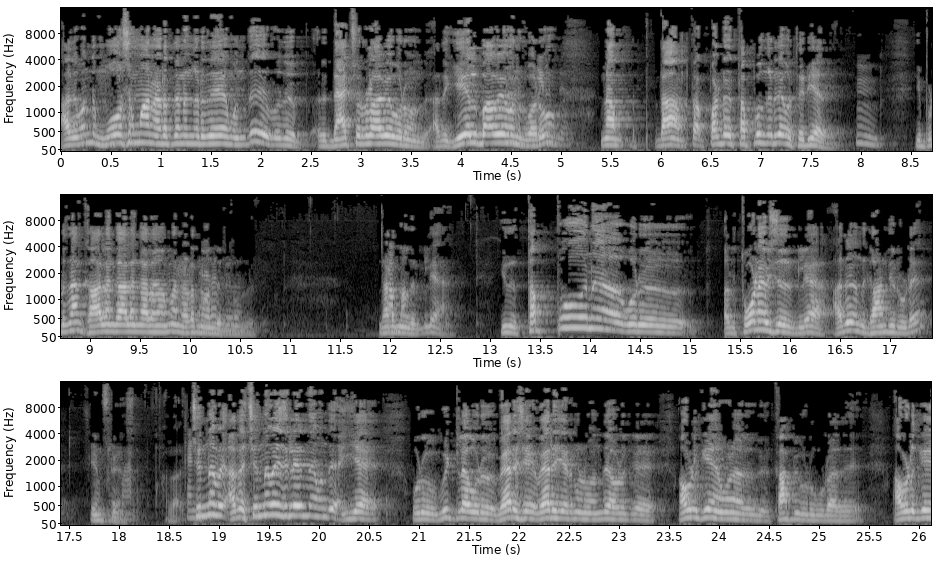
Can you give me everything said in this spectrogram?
அது வந்து மோசமா நடத்தணுங்கிறதே வந்து இது நேச்சுரலாவே வரும் வந்து அது இயல்பாவே அவனுக்கு வரும். நான் த- பண்றது தப்புங்கிறதே அவனுக்கு தெரியாது. ம். இப்படிதான் காலங்காலங்காலமா நடந்து வந்துருக்கு வந்து நடந்தது இருக்கு இல்லையா? இது தப்புன்னு ஒரு அது தோண வச்சது இருக்கு இல்லையா? அது அந்த காந்தியினுடைய இன்ஃப்ளூயன்ஸ் அதாவது சின்ன அதை சின்ன வயசுலேருந்தே வந்து ஐயா ஒரு வீட்டில் ஒரு வேலை செய்ய வேலை செய்யறவங்க வந்து அவளுக்கு அவளுக்கே அவனை காப்பி கொடுக்கக்கூடாது அவளுக்கே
